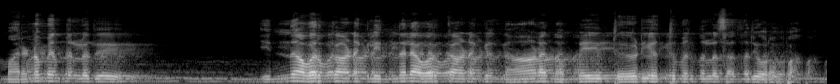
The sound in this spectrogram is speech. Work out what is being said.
മരണം എന്നുള്ളത് ഇന്ന് അവർക്കാണെങ്കിൽ ഇന്നലെ അവർക്കാണെങ്കിൽ നാളെ നമ്മയും തേടിയെത്തുമെന്നുള്ള സംഗതി ഉറപ്പാണ്.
